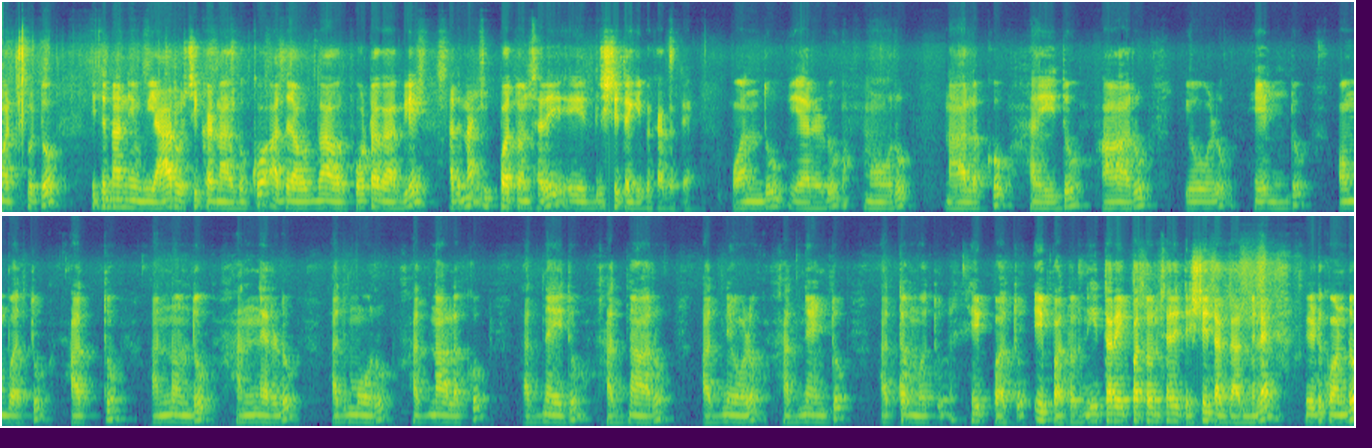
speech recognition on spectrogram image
ಮಡ್ಚ್ಬಿಟ್ಟು ಇದನ್ನು ನೀವು ಯಾರು ಚಿಕ್ಕಣ್ಣ ಆಗಬೇಕು ಅದು ಅವ್ರನ್ನ ಅವ್ರ ಫೋಟೋಗಾಗಲಿ ಅದನ್ನು ಇಪ್ಪತ್ತೊಂದು ಸರಿ ದೃಷ್ಟಿ ತೆಗಿಬೇಕಾಗುತ್ತೆ. ಒಂದು, ಎರಡು, ಮೂರು, ನಾಲ್ಕು, ಐದು, ಆರು, ಏಳು, ಎಂಟು, ಒಂಬತ್ತು, ಹತ್ತು, ಹನ್ನೊಂದು, ಹನ್ನೆರಡು, ಹದಿಮೂರು, ಹದಿನಾಲ್ಕು, ಹದಿನೈದು, ಹದಿನಾರು ಹದಿನೇಳು, ಹದಿನೆಂಟು, ಹತ್ತೊಂಬತ್ತು, ಇಪ್ಪತ್ತು, ಇಪ್ಪತ್ತೊಂದು. ಈ ಥರ ಇಪ್ಪತ್ತೊಂದು ಸರಿ ದೃಷ್ಟಿ ತೆಗೆದಾದ್ಮೇಲೆ ಹಿಡ್ಕೊಂಡು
